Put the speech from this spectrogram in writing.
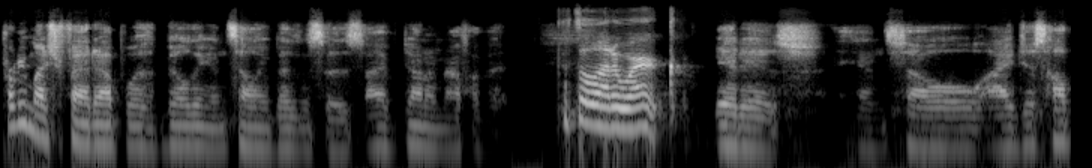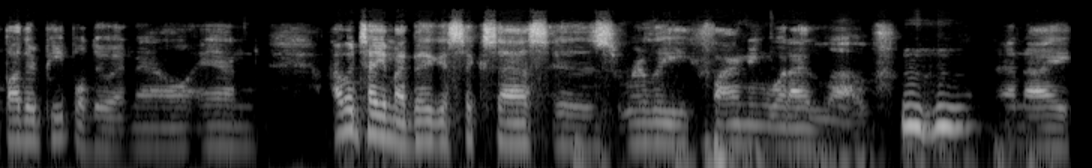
pretty much fed up with building and selling businesses. I've done enough of it. That's a lot of work. It is. And so I just help other people do it now. And I would tell you my biggest success is really finding what I love. Mm-hmm. And I,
